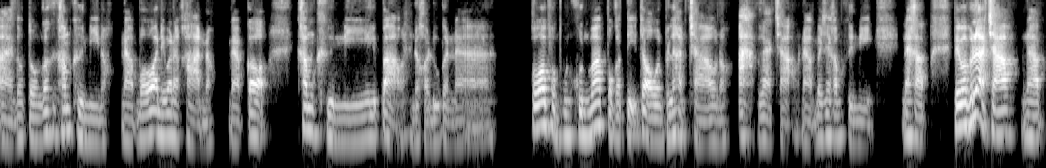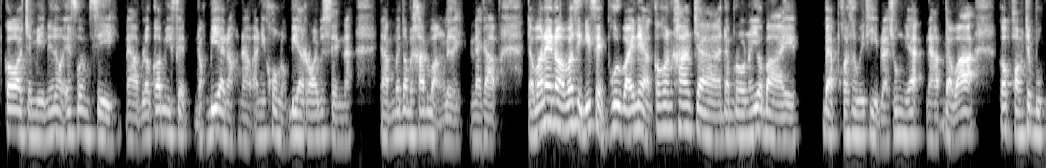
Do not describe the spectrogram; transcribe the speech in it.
อ่าตรงๆก็คือค่ำคืนนี้เนาะนะครับเพราะว่าวันนี้วันอังคารเนาะนะครับก็ค่ำคืนนี้หรือเปล่า เดี๋ยวขอดูกันนะ เพราะว่าผมคุ้นๆว่าปกติจะออกวันพฤหัสเช้าเนาะอะพฤหัสเช้านะครับ ไม่ใช่ค่ำคืนนี้นะครับ เป็นวันพฤหัสเช้านะครับ ก็จะมีในเรื่องของ FOMC นะครับ แล้วก็มีเฟดดอกเบี้ยเนาะนะครับ อันนี้คงดอกเบี้ยร้อยเปอร์เซ็นต์นะนะครับ ไม่ต้องไปคาดหวังเลยนะครับ แต่ว่าแน่นอนว่าสิ่งที่เฟดพูดไว้เนี่ย ก็ค่อนข้างจะดำรงนโยบายแบบคอนเซอร์เวทีฟแหละช่วงนี้นะครับ แต่ว่าก็พร้อมจะบุก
